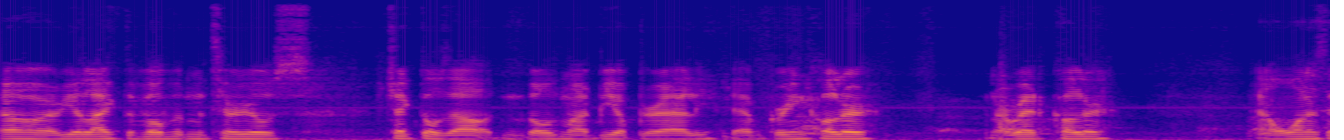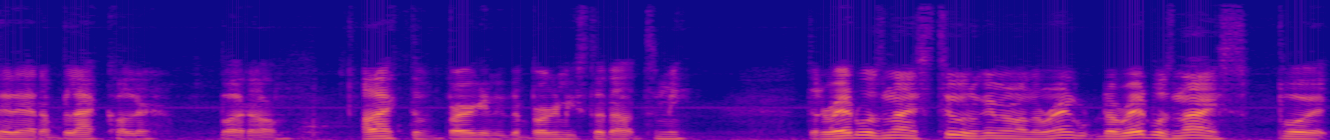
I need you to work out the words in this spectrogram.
uh, if you like the velvet materials, check those out. Those might be up your alley. They have green color and a red color. And I want to say they had a black color, but um, I like the burgundy. The burgundy stood out to me. The red was nice too. Don't get me wrong. The red, the red was nice, but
